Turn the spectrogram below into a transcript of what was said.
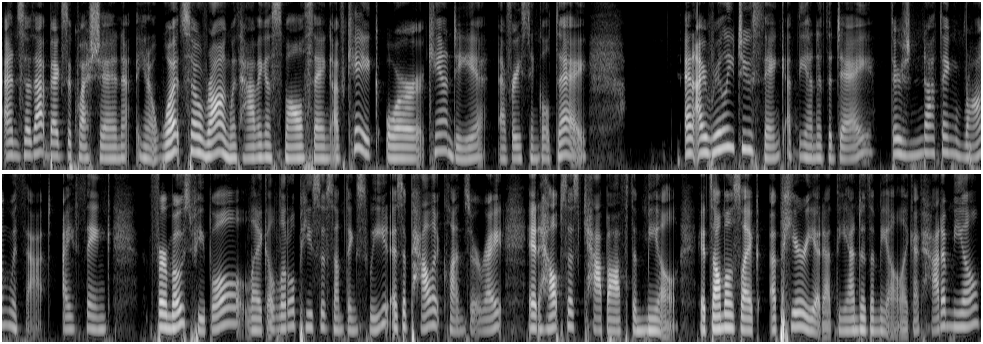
And so that begs the question, you know, what's so wrong with having a small thing of cake or candy every single day? And I really do think at the end of the day, there's nothing wrong with that. I think for most people, like a little piece of something sweet is a palate cleanser, right? It helps us cap off the meal. It's almost like a period at the end of the meal. Like I've had a meal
